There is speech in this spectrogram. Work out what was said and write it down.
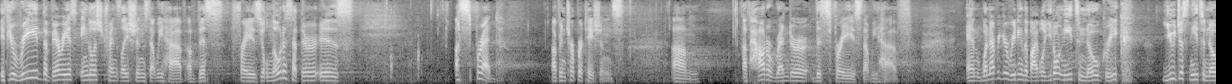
if you read the various English translations that we have of this phrase, you'll notice that there is a spread of interpretations um, of how to render this phrase that we have. And whenever you're reading the Bible, you don't need to know Greek. You just need to know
